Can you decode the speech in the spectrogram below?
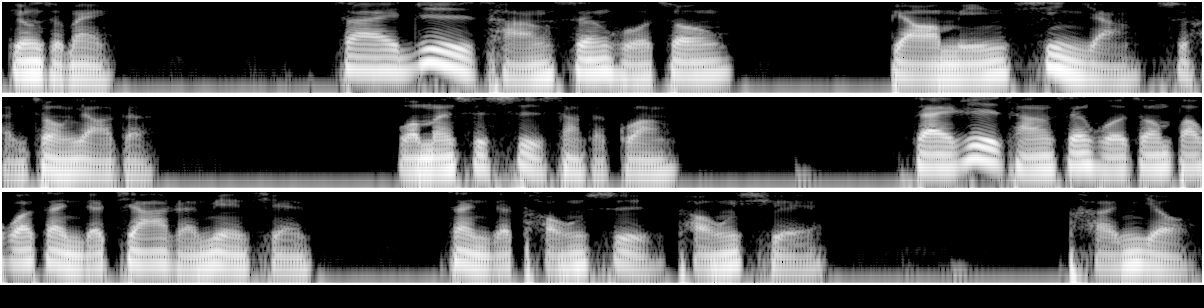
弟兄姊妹，在日常生活中，表明信仰是很重要的。我们是世上的光，在日常生活中，包括在你的家人面前。在你的同事、同学、朋友，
